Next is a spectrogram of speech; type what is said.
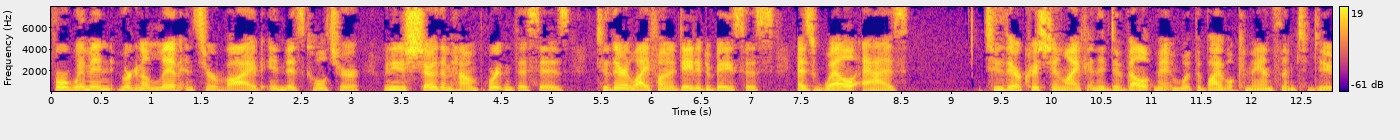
for women who are going to live and survive in this culture, we need to show them how important this is to their life on a day-to-day basis, as well as to their Christian life and the development and what the Bible commands them to do.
